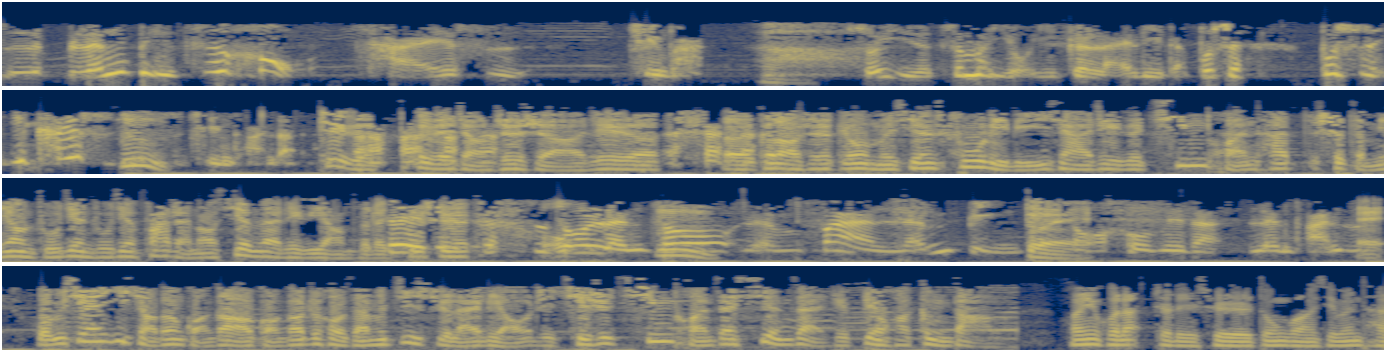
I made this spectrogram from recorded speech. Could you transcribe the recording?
冷冷饼之后才是青团啊，所以这么有一个来历的，不是不是一开始就是青团的。这个特别长知识啊！这个呃，葛老师给我们先梳理了一下这个青团它是怎么样逐渐逐渐发展到现在这个样子的。对，其实是从冷粥、冷饭、冷饼对到后面的冷团子。哎，我们先一小段广告啊，广告之后咱们继续来聊。这其实青团在现在这变化更大了。欢迎回来，这里是东广新闻台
